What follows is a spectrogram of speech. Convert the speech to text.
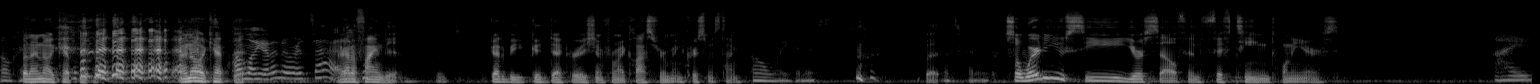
Okay. but I know I kept it. I know I kept it. I'm like, I don't know where it's at. I gotta find it. It's got to be good decoration for my classroom in Christmas time. oh my goodness. But That's funny. so, where do you see yourself in 15, 20 years? I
